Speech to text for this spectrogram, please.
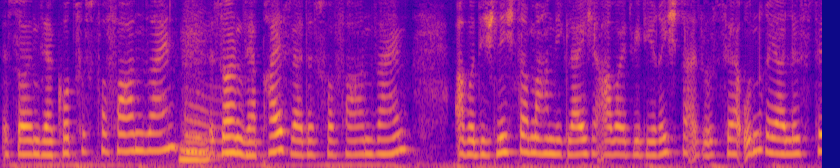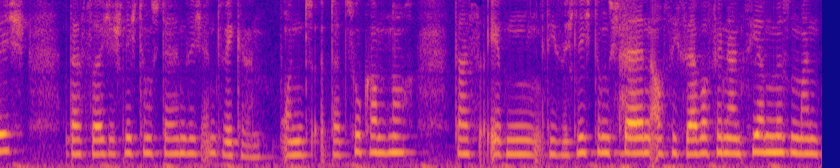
es soll ein sehr kurzes Verfahren sein, mhm. es soll ein sehr preiswertes Verfahren sein, aber die Schlichter machen die gleiche Arbeit wie die Richter. Also es ist sehr unrealistisch, dass solche Schlichtungsstellen sich entwickeln. Und dazu kommt noch, dass eben diese Schlichtungsstellen auch sich selber finanzieren müssen. Man,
